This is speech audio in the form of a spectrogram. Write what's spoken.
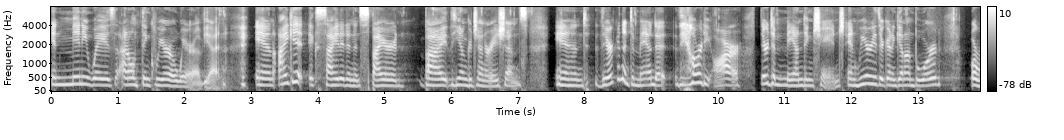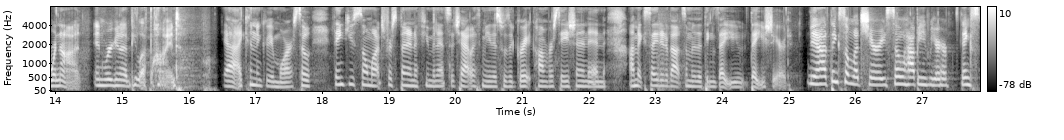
in many ways that I don't think we are aware of yet. And I get excited and inspired by the younger generations and they're going to demand it they already are they're demanding change and we are either going to get on board or we're not and we're going to be left behind yeah, I couldn't agree more. So, thank you so much for spending a few minutes to chat with me. This was a great conversation, and I'm excited about some of the things that you that you shared. Yeah, thanks so much, Shari. So happy to be here. Thanks.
